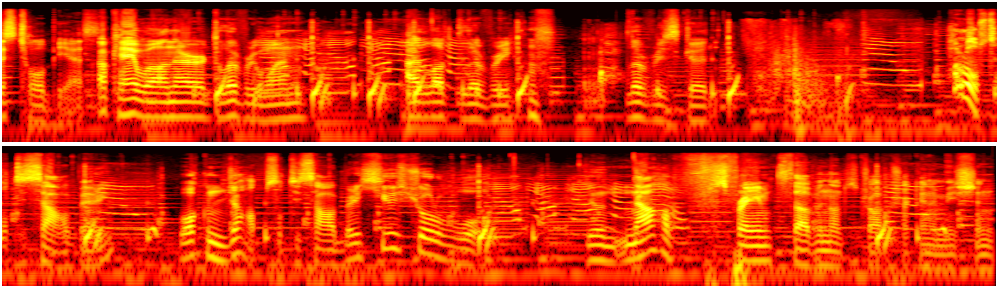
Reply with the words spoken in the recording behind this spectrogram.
that's total BS. Okay, well another delivery one. I love delivery. Delivery's good. Hello, Salty Sourberry. Welcome job, Salty Sourberry. Here's your reward. You now have frame 7 of the drop track animation.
